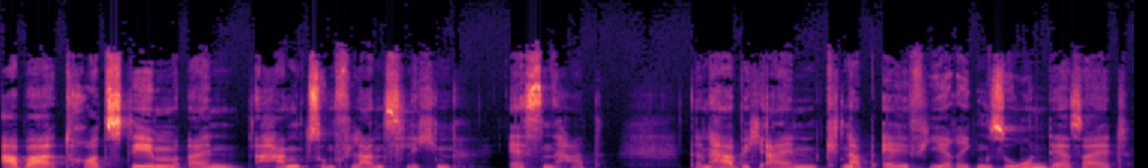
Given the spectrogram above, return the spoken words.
aber trotzdem einen Hang zum pflanzlichen Essen hat. Dann habe ich einen knapp elfjährigen Sohn, der seit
